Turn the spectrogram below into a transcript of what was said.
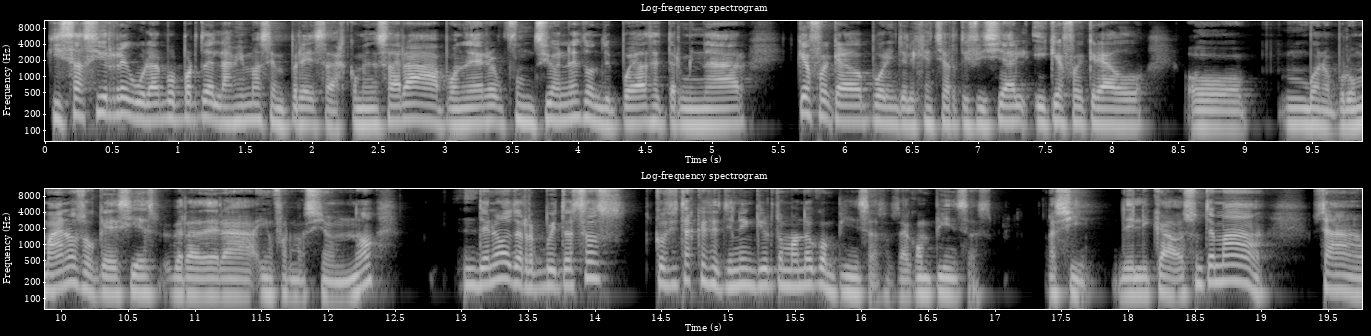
quizás sí regular por parte de las mismas empresas. Comenzar a poner funciones donde puedas determinar qué fue creado por inteligencia artificial y qué fue creado o, bueno, por humanos o que sí es verdadera información, ¿no? De nuevo te repito, esas cositas que se tienen que ir tomando con pinzas, o sea, con pinzas. Así, delicado. Es un tema, o sea,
